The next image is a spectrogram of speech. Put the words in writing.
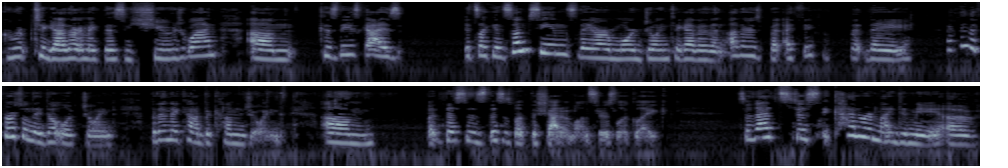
group together and make this huge one. Um, cause these guys, it's like in some scenes they are more joined together than others, but I think that they, I think the first one they don't look joined, but then they kind of become joined. Um, but this is this is what the shadow monsters look like. So that's just it kind of reminded me of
